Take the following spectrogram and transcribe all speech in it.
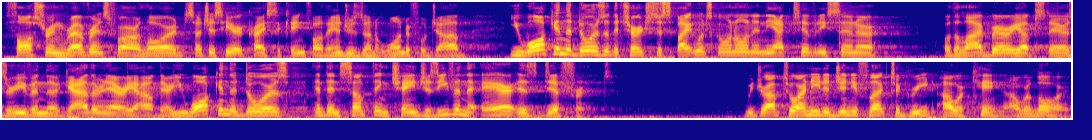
fostering reverence for our Lord, such as here at Christ the King, Father Andrew's done a wonderful job. You walk in the doors of the church despite what's going on in the activity center or the library upstairs or even the gathering area out there. You walk in the doors and then something changes. Even the air is different. We drop to our knee to genuflect to greet our King, our Lord.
